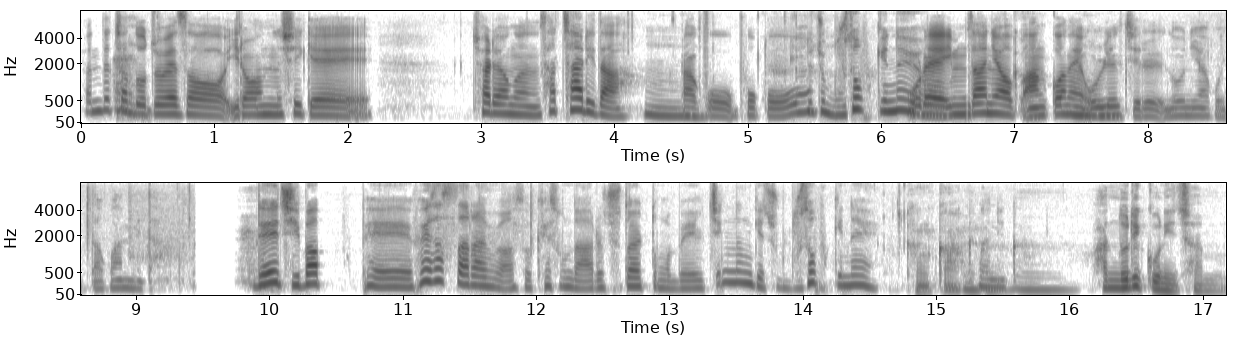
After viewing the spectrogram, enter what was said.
현대차 노조에서 이런 식의 촬영은 사찰이다라고 음. 보고 좀 무섭긴 해요 올해 임단협 안건에 음. 올릴지를 논의하고 있다고 합니다. 내 집 앞에 회사 사람이 와서 계속 나를 두달 동안 매일 찍는 게 좀 무섭긴 해 그러니까 그러니까. 음, 한 누리꾼이 참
